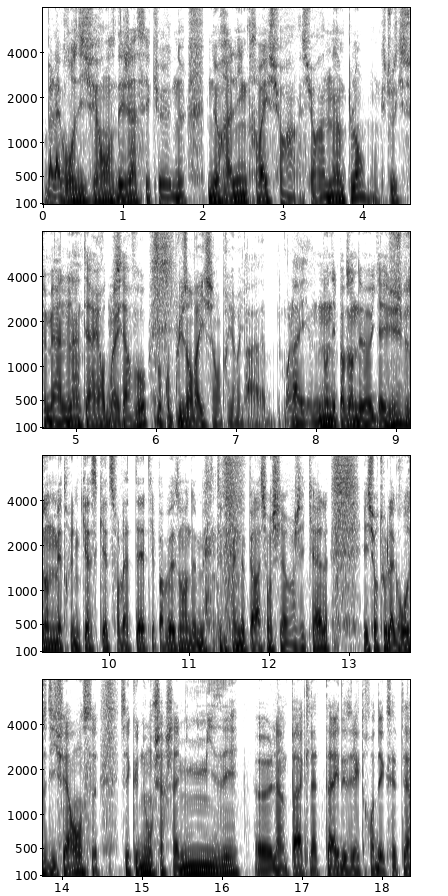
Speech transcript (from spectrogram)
Bah, La grosse différence déjà, c'est que Neuralink travaille sur un, sur un implant, donc quelque chose qui se met à l'intérieur du ouais. cerveau. Beaucoup plus envahissant, a priori. Bah, voilà, et nous, on n'a pas besoin de, il y a juste besoin de mettre une casquette sur la tête, il n'y a pas besoin de, mettre, de faire une opération chirurgicale. Et surtout, la grosse différence, c'est que nous, on cherche à minimiser euh, l'impact, la taille des électrodes, etc.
